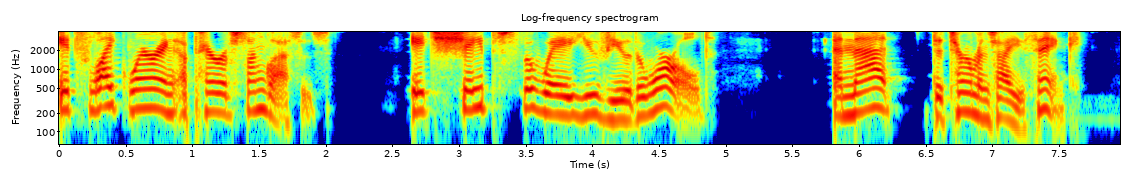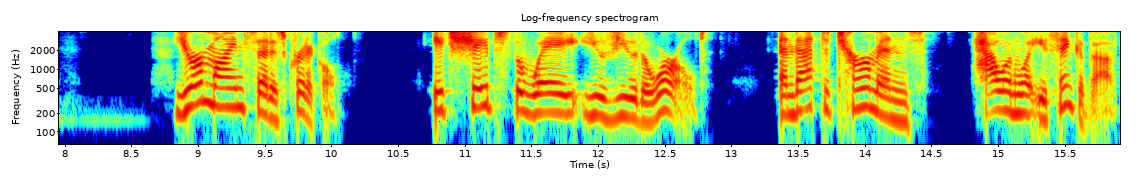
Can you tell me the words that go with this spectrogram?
It's like wearing a pair of sunglasses. It shapes the way you view the world. And that determines how you think. Your mindset is critical. It shapes the way you view the world, and that determines how and what you think about.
